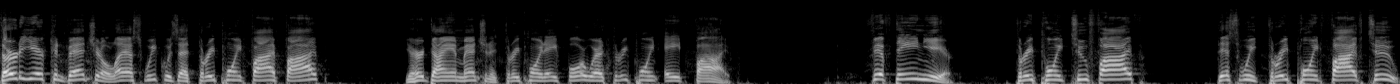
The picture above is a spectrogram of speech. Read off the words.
30 year conventional last week was at 3.55. You heard Diane mention it 3.84. We're at 3.85. 15 year 3.25. This week, 3.52.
